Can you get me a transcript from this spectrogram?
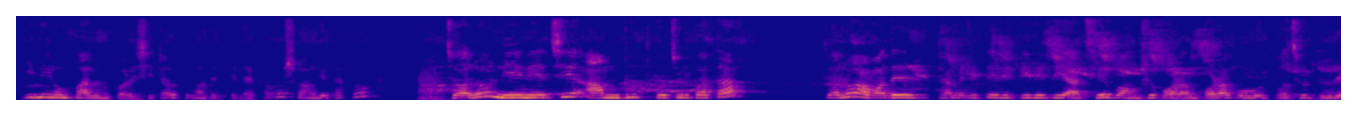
কি নিয়ম পালন করে সেটাও তোমাদেরকে দেখাবো, সঙ্গে থাকো। চলো, নিয়ে নিয়েছি আম দুধ কচুর পাতা। চলো, আমাদের ফ্যামিলিতে রীতিনীতি আছে, বংশ পরম্পরা। বহুত বছর ধরে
